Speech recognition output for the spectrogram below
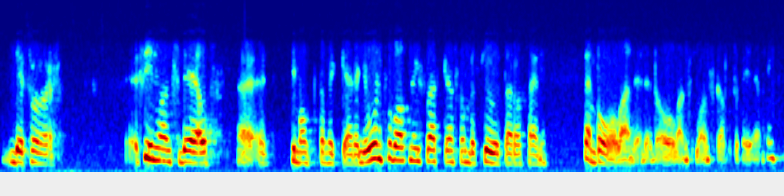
det för Finlands del uh, till mångt och mycket regionförvaltningsverken som beslutar och sen, sen på Åland är det då Ålands landskapsregering.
